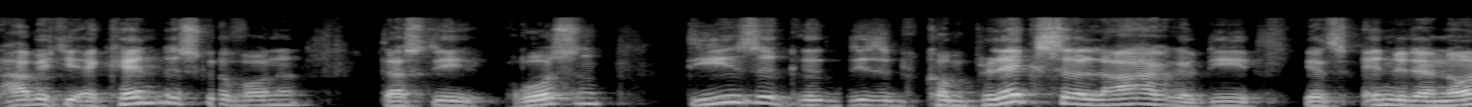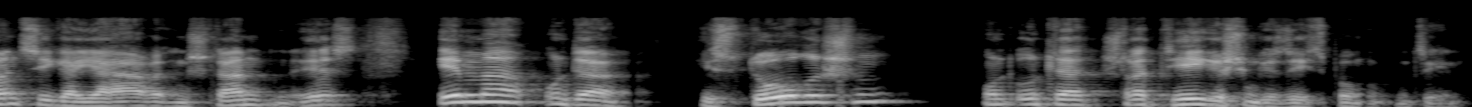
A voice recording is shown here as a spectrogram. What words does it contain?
habe ich die Erkenntnis gewonnen, dass die Russen diese, diese komplexe Lage, die jetzt Ende der 90er Jahre entstanden ist, immer unter historischen und unter strategischen Gesichtspunkten sehen.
